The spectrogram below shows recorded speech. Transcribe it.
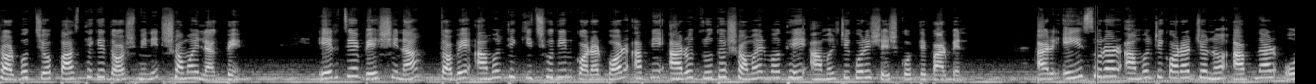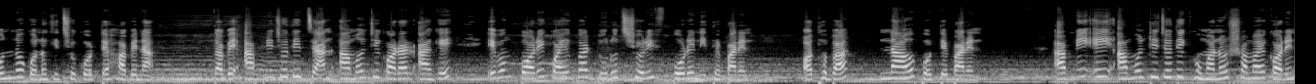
সর্বোচ্চ পাঁচ থেকে দশ মিনিট সময় লাগবে। এর চেয়ে বেশি না, তবে আমলটি কিছুদিন করার পর আপনি আরও দ্রুত সময়ের মধ্যেই আমলটি করে শেষ করতে পারবেন। আর এই সুরার আমলটি করার জন্য আপনার অন্য কোনো কিছু করতে হবে না। তবে আপনি যদি চান আমলটি করার আগে এবং পরে কয়েকবার দুরুদ শরীফ পড়ে নিতে পারেন, অথবা নাও পড়তে পারেন। আপনি এই আমলটি যদি ঘুমানোর সময় করেন,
